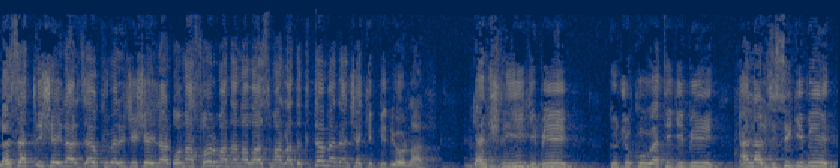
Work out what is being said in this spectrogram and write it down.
Lezzetli şeyler, zevk verici şeyler ona sormadan Allah'a ısmarladık demeden çekip gidiyorlar. Gençliği gibi, gücü kuvveti gibi, enerjisi gibi,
